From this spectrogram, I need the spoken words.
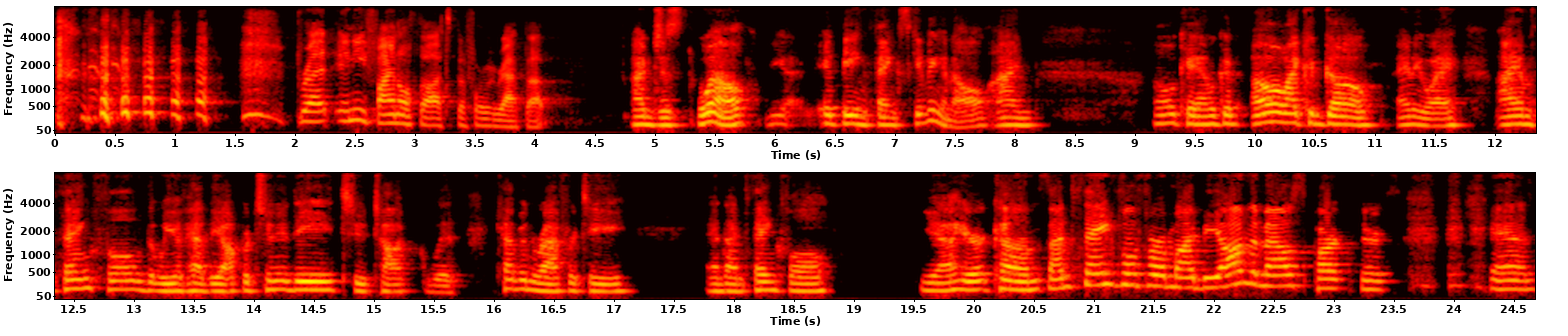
Brett, any final thoughts before we wrap up? I'm just well, yeah, it being Thanksgiving and all. I'm okay. I'm good. Oh, I could go anyway. I am thankful that we have had the opportunity to talk with Kevin Rafferty, and I'm thankful yeah, here it comes. I'm thankful for my Beyond the Mouse partners and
